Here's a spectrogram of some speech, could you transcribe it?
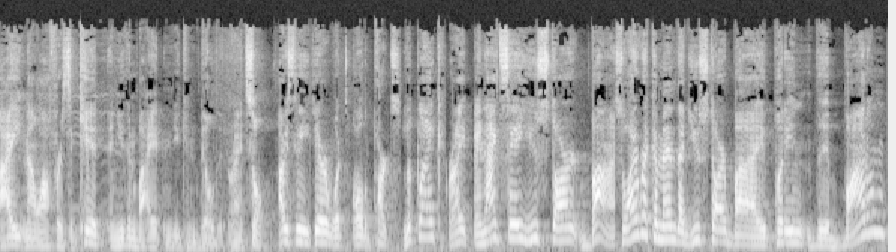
I now offer as a kit and you can buy it and you can build it, right? So obviously here what all the parts look like, right? And I'd say you start by, so I recommend that you start by putting the bottom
